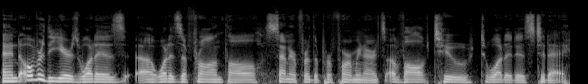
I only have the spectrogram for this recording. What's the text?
And over the years, what is uh, what is the Frauenthal Center for the Performing Arts evolved to to what it is today?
